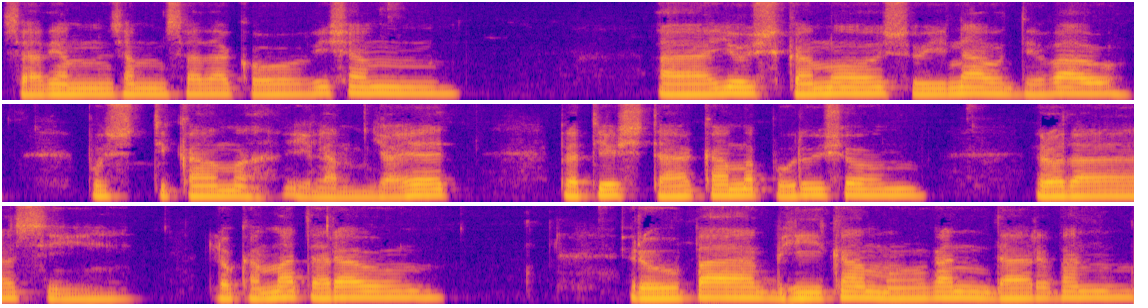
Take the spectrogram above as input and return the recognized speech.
Sadyam Samsadako Visham. Ayushkamo Suinau Devau Pustikama Ilam Yaet Pratishta Kama Purushom. Rodasi Lokamatarau रूपाभिकमो गन्धर्वन्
